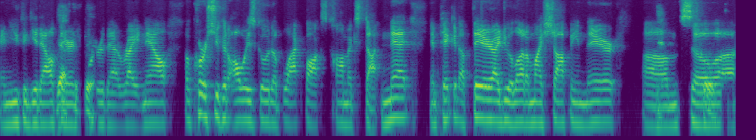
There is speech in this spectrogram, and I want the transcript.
and you could get out there and order that right now. Of course, you could always go to blackboxcomics.net and pick it up there. I do a lot of my shopping there. Um, so. Uh,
